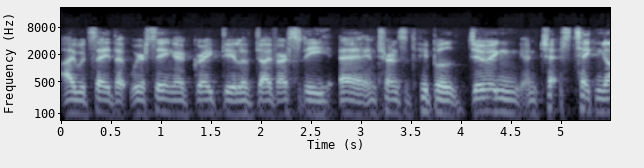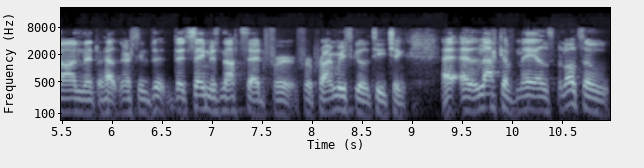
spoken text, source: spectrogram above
I would say that we're seeing a great deal of diversity uh, in terms of the people doing and ch- taking on mental health nursing. The, the same is not said for, for primary school teaching. A, a lack of males, but also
